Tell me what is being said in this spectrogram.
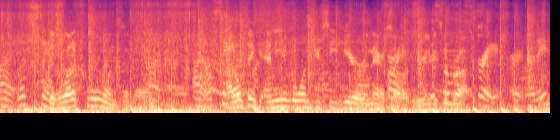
All right, let's see. there's a lot of cool ones in there. All right, let's take I don't think one. any of the ones you see here are in there, so All right, you're gonna be this one looks surprised. great. All right, ready?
